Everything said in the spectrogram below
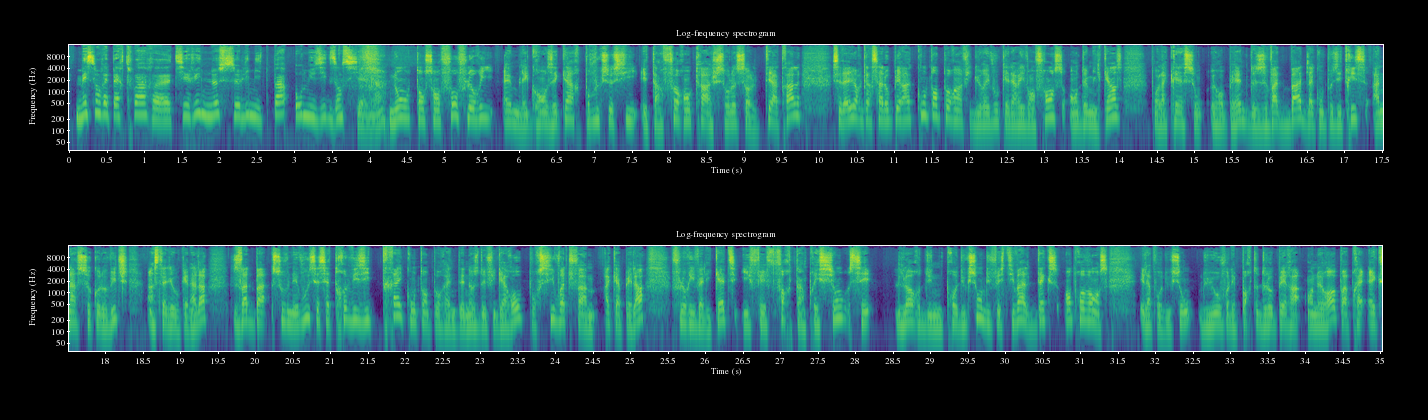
Mais son répertoire, euh, Thierry, ne se limite pas aux musiques anciennes. Hein. Non, tant s'en faut, Florie aime les grands écarts, pourvu que ceci est un fort ancrage sur le sol théâtral. C'est d'ailleurs grâce à l'opéra contemporain, figurez-vous, qu'elle arrive en France en 2015 pour la création européenne de Svadba de la compositrice Anna Sokolovic, installée au Canada. Svadba, souvenez-vous, c'est cette revisite très contemporaine des Noces de Figaro pour six voix de femmes a cappella. Florie Valiquette y fait forte impression. C'est lors d'une production du festival d'Aix en Provence. Et la production lui ouvre les portes de l'opéra en Europe. Après Aix,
